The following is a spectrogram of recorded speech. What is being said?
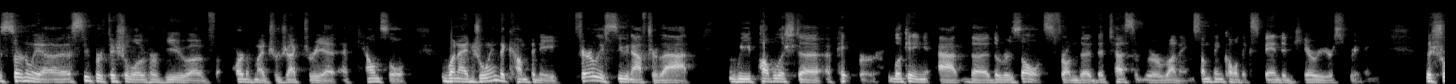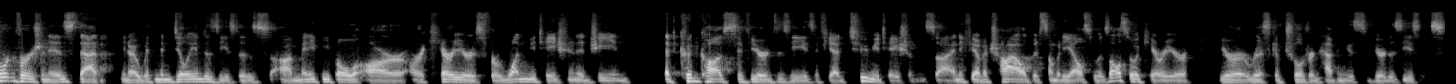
certainly a superficial overview of part of my trajectory at, at Counsyl. When I joined the company, fairly soon after that, we published a, a, paper looking at the, the results from the, the tests that we were running, something called expanded carrier screening. The short version is that, you know, with Mendelian diseases, um, many people are, are carriers for one mutation in a gene that could cause severe disease if you had two mutations. Uh, and if you have a child with somebody else who is also a carrier, you're at risk of children having these severe diseases.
